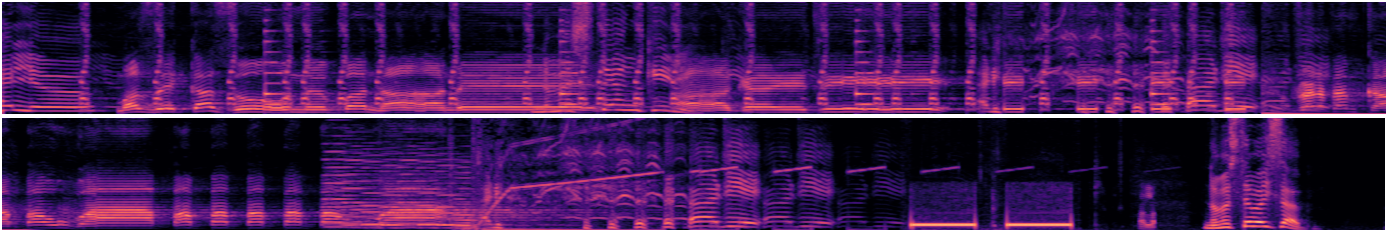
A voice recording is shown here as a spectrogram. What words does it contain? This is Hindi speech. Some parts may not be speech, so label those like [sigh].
हेलो मज़े का जोन बनाने। नमस्ते अंकिल। आ गए जी। अरे अरे। वेलकम का बाउवा बाबा बाबा बाउवा। अरे अरे अरे। नमस्ते भाई साहब।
